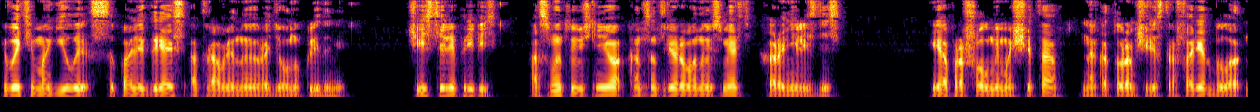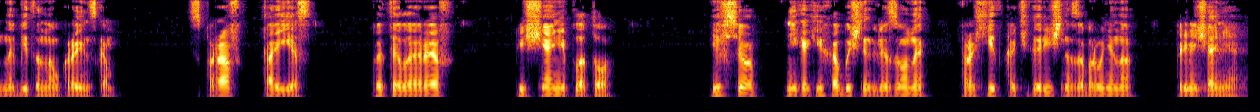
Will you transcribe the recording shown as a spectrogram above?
и в эти могилы ссыпали грязь, отравленную радионуклидами. Чистили Припять, а смытую с нее концентрированную смерть хоронили здесь. Я прошел мимо щита, на котором через трафарет было набито на украинском. Справ ТАЕС, ПТЛРФ, Песчане плато. И все, никаких обычных для зоны, прохид категорично заборонено. Примечание.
